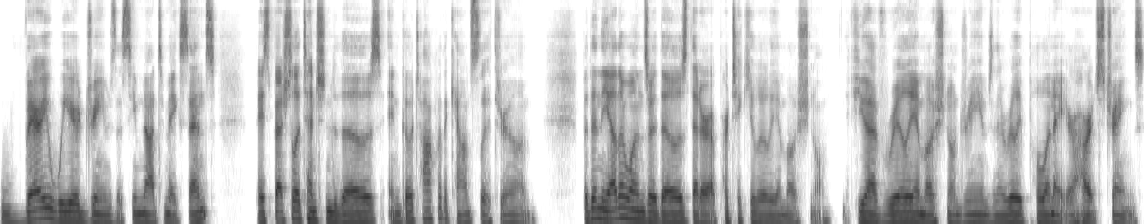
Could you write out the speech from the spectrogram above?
very weird dreams that seem not to make sense, pay special attention to those and go talk with a counselor through them. But then the other ones are those that are particularly emotional. If you have really emotional dreams and they're really pulling at your heartstrings,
